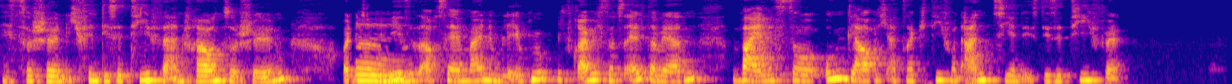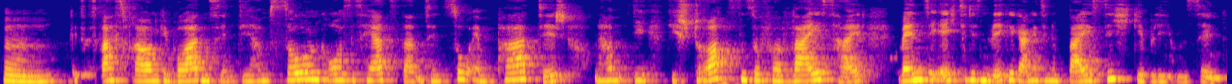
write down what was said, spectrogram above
Das ist so schön. Ich finde diese Tiefe an Frauen so schön. Und ich mm. genieße es auch sehr in meinem Leben. Ich freue mich so aufs Älterwerden, weil es so unglaublich attraktiv und anziehend ist, diese Tiefe. Mhm. Dieses, was Frauen geworden sind, die haben so ein großes Herz dann, sind so empathisch und haben die, die strotzen so vor Weisheit, wenn sie echt zu diesem Weg gegangen sind und bei sich geblieben sind.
